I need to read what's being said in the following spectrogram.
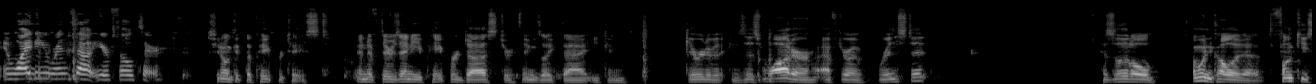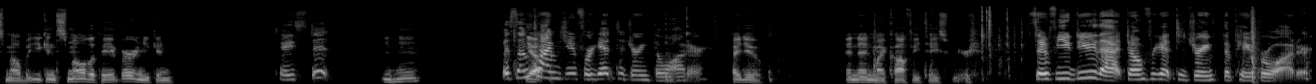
And why do you rinse out your filter? So you don't get the paper taste. And if there's any paper dust or things like that, you can get rid of it because this water, after I've rinsed it, has a little, I wouldn't call it a funky smell, but you can smell the paper and you can, Taste it? mm-hmm, But sometimes you forget to drink the water. I do. And then my coffee tastes weird. So if you do that, don't forget to drink the paper water.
